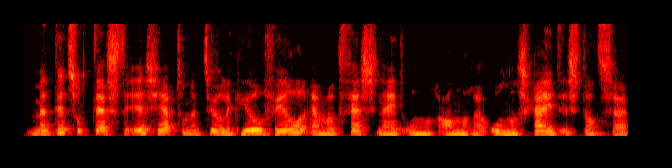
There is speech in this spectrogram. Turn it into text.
met dit soort testen is? Je hebt er natuurlijk heel veel. En wat Fascinate onder andere onderscheidt, is dat ze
